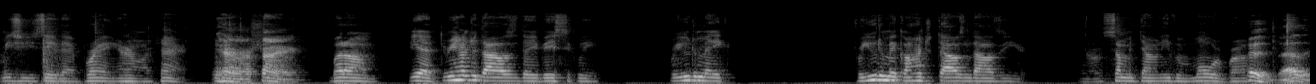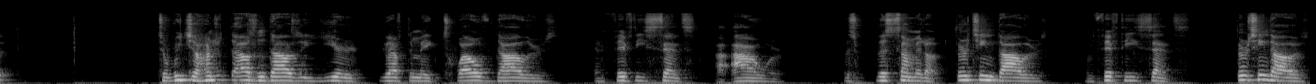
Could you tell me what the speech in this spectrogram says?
Make sure you save that bread. You know what I'm saying? yeah sure But um, yeah, three hundred dollars a day basically, for you to make, for you to make a hundred thousand dollars a year. You know, sum it down even more, bro. that's valid to reach a hundred thousand dollars a year, you have to make twelve dollars and fifty cents an hour. Let's let's sum it up. Thirteen dollars and fifty cents. Thirteen dollars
